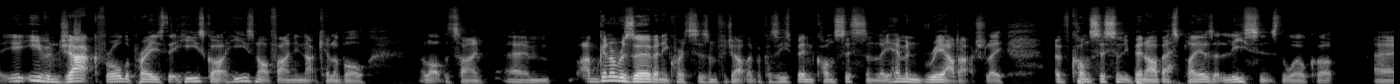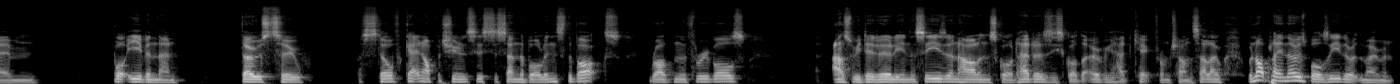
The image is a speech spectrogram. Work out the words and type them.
even Jack, for all the praise that he's got, he's not finding that killer ball a lot of the time. Um, I'm going to reserve any criticism for Jack though because he's been consistently him and Riyad actually have consistently been our best players at least since the World Cup. Um, but even then, those two still getting opportunities to send the ball into the box rather than the through balls. As we did early in the season, Haaland scored headers. He scored the overhead kick from Cancelo. We're not playing those balls either at the moment.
